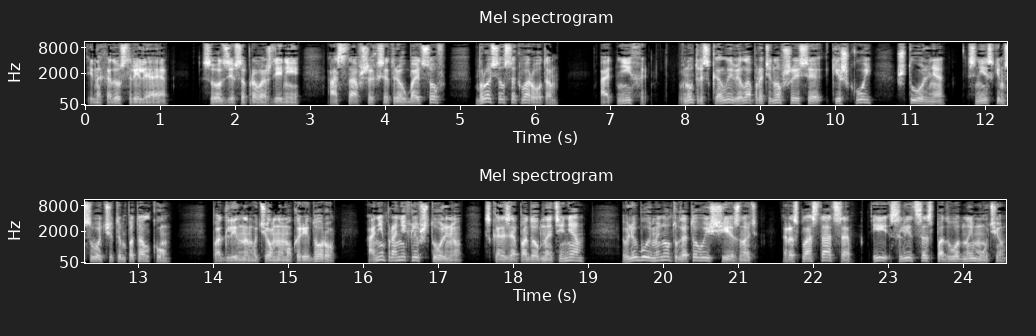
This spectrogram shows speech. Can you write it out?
и на ходу стреляя, Содзи в сопровождении оставшихся трех бойцов бросился к воротам. От них Внутрь скалы вела протянувшаяся кишкой штольня с низким сводчатым потолком. По длинному темному коридору они проникли в штольню, скользя подобно теням, в любую минуту готовы исчезнуть, распластаться и слиться с подводной мутью.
